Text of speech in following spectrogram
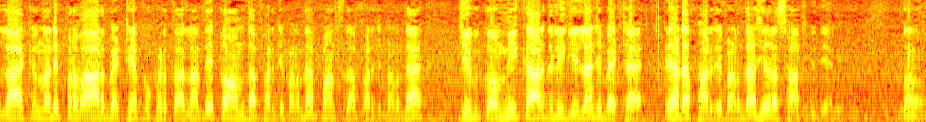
ਲਾ ਕੇ ਉਹਨਾਂ ਦੇ ਪਰਿਵਾਰ ਬੈਠੇ ਭੁੱਖ ਹੜਤਾਲਾਂ ਤੇ, ਕੌਮ ਦਾ ਫਰਜ਼ ਬਣਦਾ, ਪੰਥ ਦਾ ਫਰਜ਼ ਬਣਦਾ। ਜੇ ਕੋਈ ਕੌਮੀ ਕਾਰਜ ਲਈ ਜੇਲ੍ਹਾਂ 'ਚ ਬੈਠਾ ਹੈ, ਤੇ ਸਾਡਾ ਫਰਜ਼ ਬਣਦਾ, ਅਸੀਂ ਉਹਦਾ ਸਾਥ ਵੀ ਦਿਆਂਗੇ। ਧੰਨਵਾਦ।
